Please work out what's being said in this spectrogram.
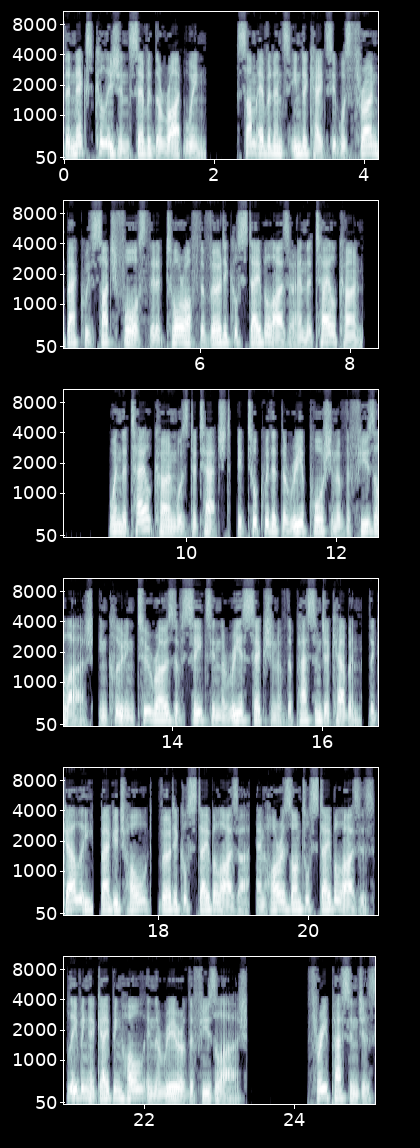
The next collision severed the right wing. Some evidence indicates it was thrown back with such force that it tore off the vertical stabilizer and the tail cone, when the tail cone was detached, it took with it the rear portion of the fuselage, including two rows of seats in the rear section of the passenger cabin, the galley, baggage hold, vertical stabilizer, and horizontal stabilizers, leaving a gaping hole in the rear of the fuselage. Three passengers,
